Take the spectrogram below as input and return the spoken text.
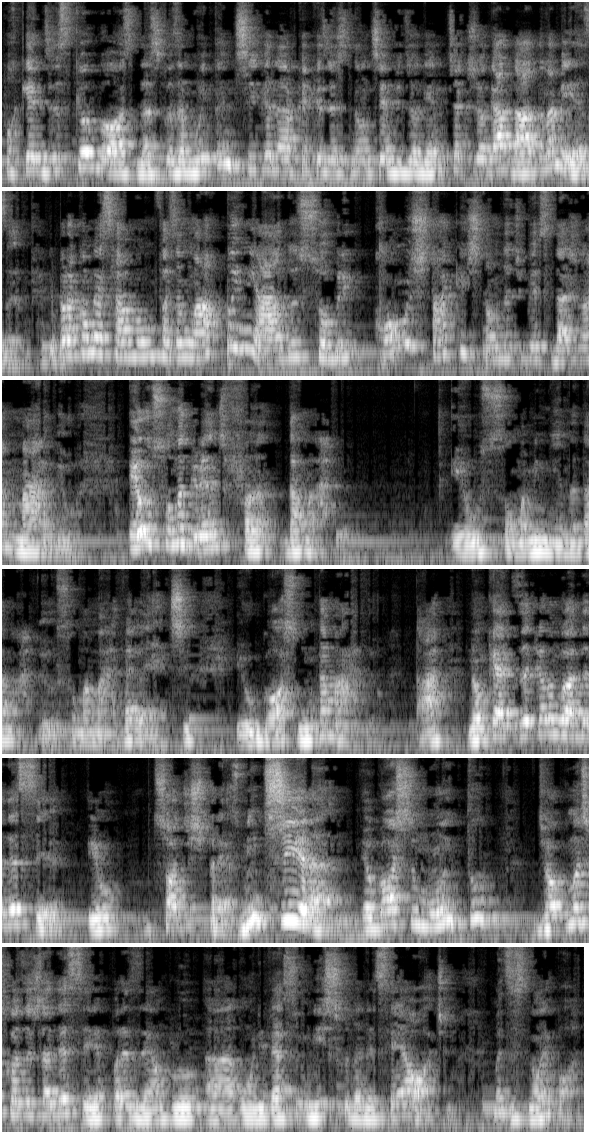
porque é disso que eu gosto, das coisas muito antigas, na época que a gente não tinha videogame, tinha que jogar dado na mesa. E para começar, vamos fazer um apanhado sobre como está a questão da diversidade na Marvel. Eu sou uma grande fã da Marvel eu sou uma menina da Marvel, eu sou uma Marvelette, eu gosto muito da Marvel, tá? Não quer dizer que eu não gosto da DC, eu só desprezo. Mentira! Eu gosto muito de algumas coisas da DC, por exemplo, uh, o universo místico da DC é ótimo, mas isso não importa.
